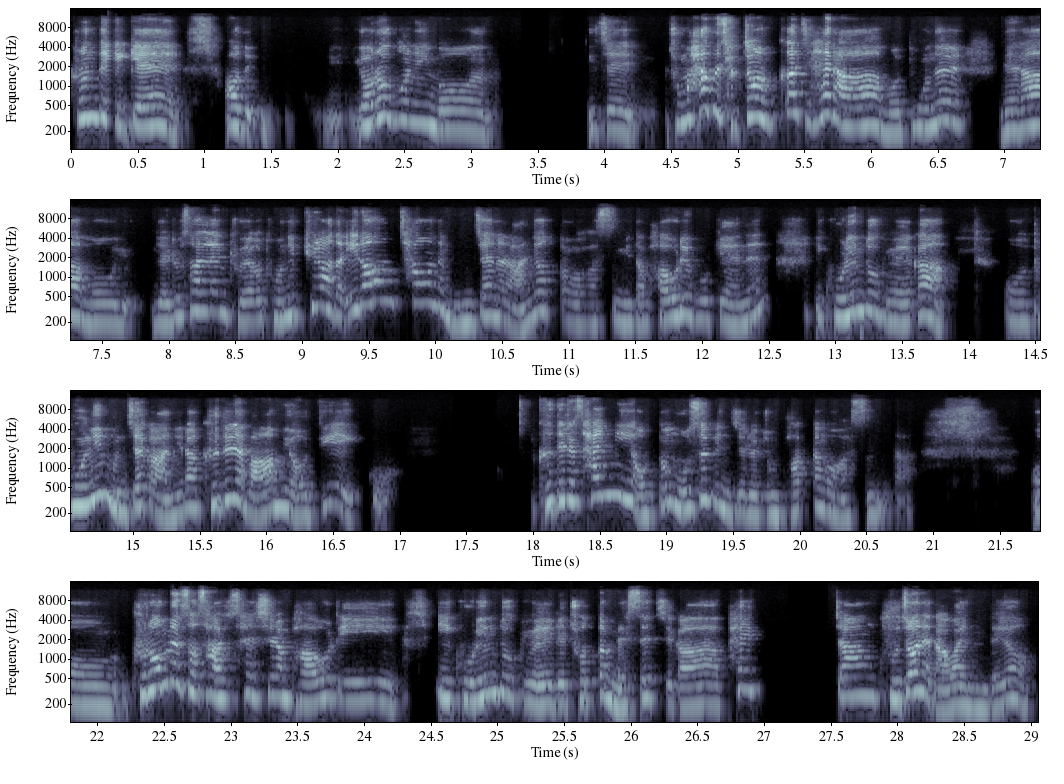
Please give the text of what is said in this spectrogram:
그런데 이게 어, 여러분이 뭐 이제 정말 학을 작정하고 끝까지 해라, 뭐 돈을 내라, 뭐 예루살렘 교회가 돈이 필요하다 이런 차원의 문제는 아니었던 것 같습니다. 바울이 보기에는 이 고린도 교회가 어, 돈이 문제가 아니라 그들의 마음이 어디에 있고 그들의 삶이 어떤 모습인지를 좀 봤던 것 같습니다. 어, 그러면서 사실은 바울이 이 고린도 교회에게 줬던 메시지가 8장 9절에 나와 있는데요.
